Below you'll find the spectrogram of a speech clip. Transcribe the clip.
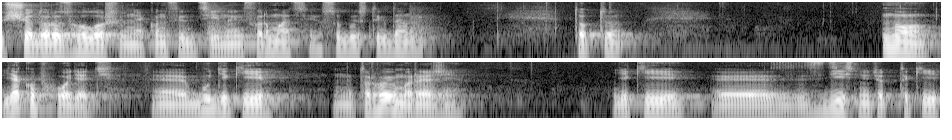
щодо розголошення конфіденційної інформації особистих даних. Тобто, ну, як обходять е, будь-які торгові мережі, які е, здійснюють от такі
